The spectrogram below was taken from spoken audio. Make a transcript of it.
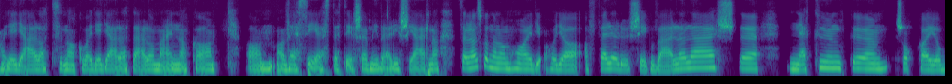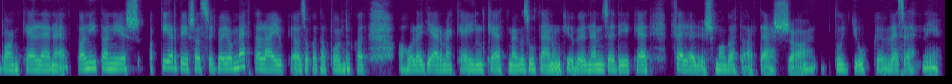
hogy egy állatnak vagy egy állatállománynak a, a, a veszélyeztetése mivel is járna. Szóval azt gondolom, hogy, hogy a, a felelősségvállalás tudást nekünk sokkal jobban kellene tanítani, és a kérdés az, hogy vajon megtaláljuk-e azokat a pontokat, ahol a gyermekeinket, meg az utánunk jövő nemzedéket felelős magatartásra tudjuk vezetni.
